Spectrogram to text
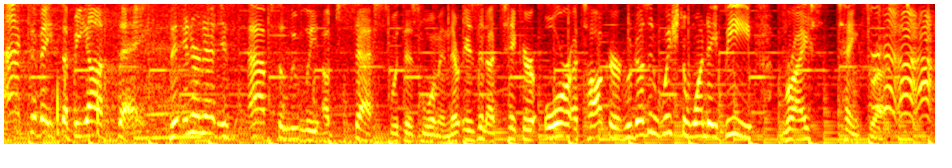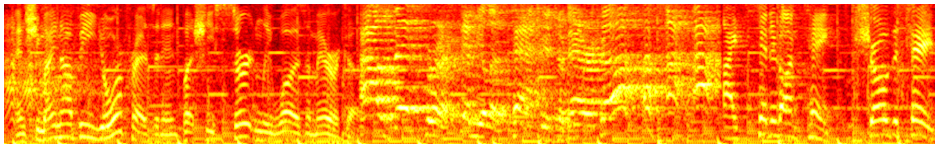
Activate the Beyonce. The internet is absolutely obsessed with this woman. There isn't a ticker or a talker who doesn't wish to one day be Bryce Tank Thrust. and she might not be your president, but she certainly was America's. How's this for a stimulus package, America? I said it on tape. Show the tape.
